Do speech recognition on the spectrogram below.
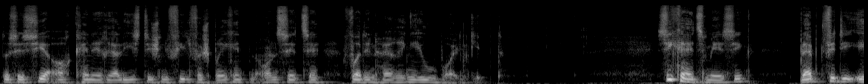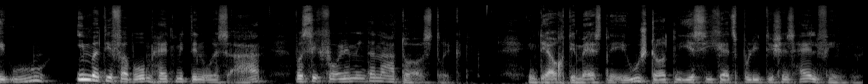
dass es hier auch keine realistischen, vielversprechenden Ansätze vor den heurigen EU-Wahlen gibt. Sicherheitsmäßig bleibt für die EU immer die Verwobenheit mit den USA, was sich vor allem in der NATO ausdrückt, in der auch die meisten EU-Staaten ihr sicherheitspolitisches Heil finden.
